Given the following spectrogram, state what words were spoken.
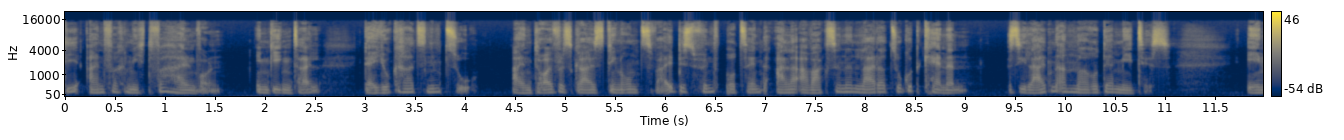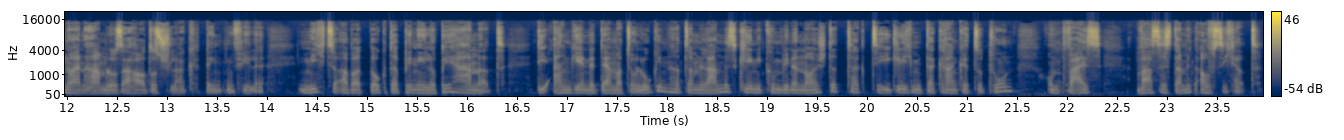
die einfach nicht verheilen wollen. Im Gegenteil, der Juckreiz nimmt zu. Ein Teufelskreis, den rund zwei bis fünf Prozent aller Erwachsenen leider zu gut kennen. Sie leiden an Neurodermitis. Eh nur ein harmloser Hautausschlag, denken viele. Nicht so aber Dr. Penelope Hannert. Die angehende Dermatologin hat am Landesklinikum Wiener Neustadt tagtäglich mit der Krankheit zu tun und weiß, was es damit auf sich hat.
